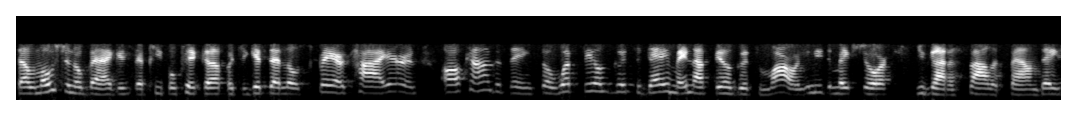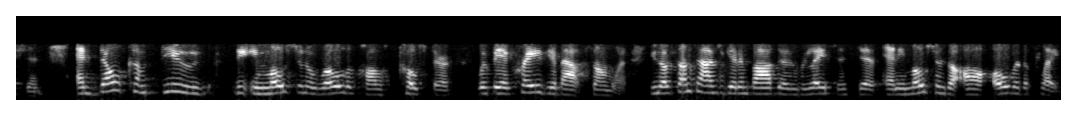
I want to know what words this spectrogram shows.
the emotional baggage that people pick up but you get that little spare tire and all kinds of things. So what feels good today may not feel good tomorrow and you need to make sure you got a solid foundation. And don't confuse the emotional roller coaster with being crazy about someone. You know sometimes you get involved in a relationship and emotions are all over the place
